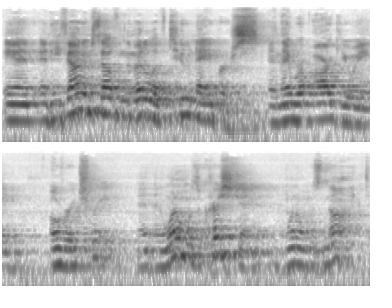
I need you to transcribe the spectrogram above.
And, and he found himself in the middle of two neighbors, and they were arguing over a tree. And, and one of them was a Christian, and one of them was not.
